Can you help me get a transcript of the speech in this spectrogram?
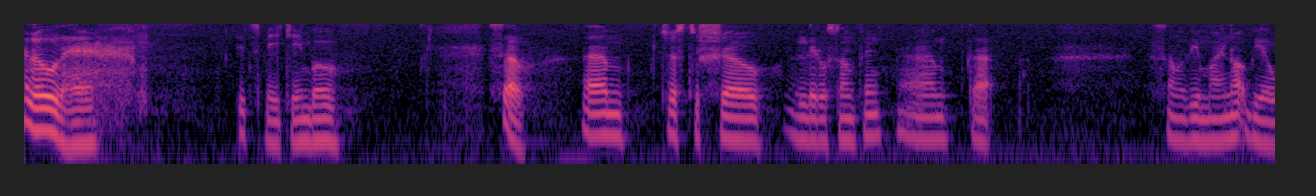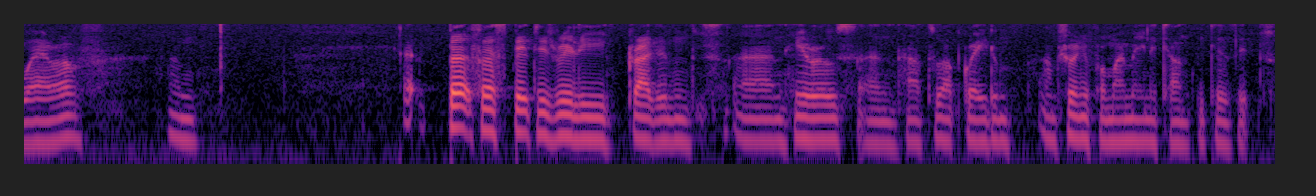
Hello there, it's me, Kimbo. So, um, just to show a little something um, that some of you might not be aware of. Um, but first bit is really dragons and heroes and how to upgrade them. I'm showing you from my main account because it's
